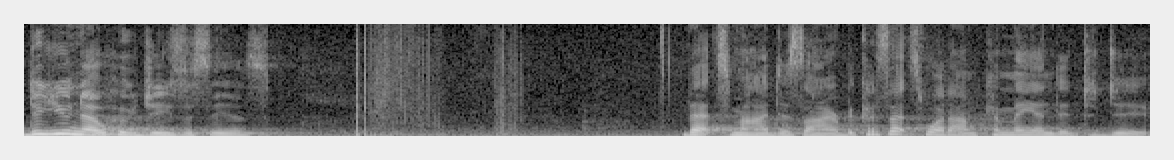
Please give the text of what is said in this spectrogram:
Do you know who Jesus is? That's my desire because that's what I'm commanded to do.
